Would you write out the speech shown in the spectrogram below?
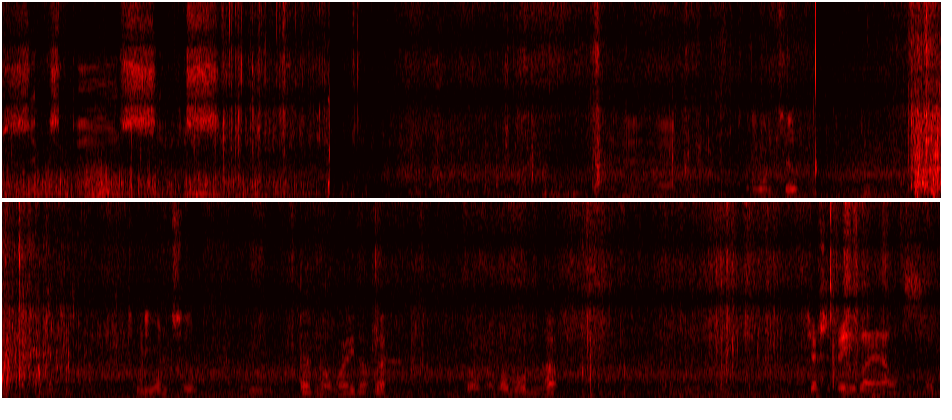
Six pounds six. Twenty-one two. Twenty-one two. They've not weighed, have they? Got a lot more than that. Just a beat by an ounce.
